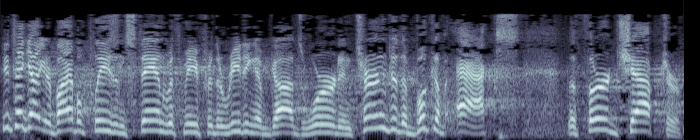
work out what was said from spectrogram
You take out your Bible, please, and stand with me for the reading of God's Word and turn to the book of Acts, the third chapter.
